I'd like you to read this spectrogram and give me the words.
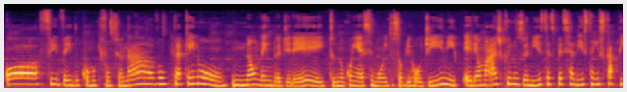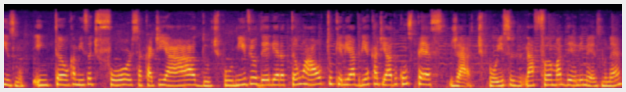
cofre, vendo como que funcionavam. Para quem não não lembra direito, não conhece muito sobre Houdini, ele é um mágico ilusionista especialista em escapismo. Então, camisa de força, cadeado, tipo, o nível dele era tão alto que ele abria cadeado com os pés já. Tipo, isso na fama dele mesmo, né?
